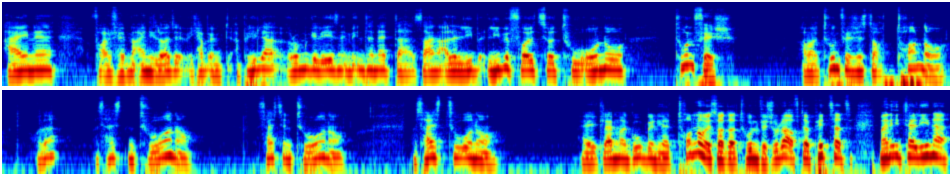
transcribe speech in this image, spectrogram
eine, vor allem fällt mir ein, die Leute, ich habe im Aprilia rumgelesen im Internet, da sagen alle liebe, liebevoll zur Tuono Thunfisch. Aber Thunfisch ist doch Tonno, oder? Was heißt denn Tuono? Was heißt denn Tuono? Was heißt Tuono? Hey, gleich mal googeln hier. Tonno ist doch der Thunfisch, oder? Auf der Pizza. Mein Italiener,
